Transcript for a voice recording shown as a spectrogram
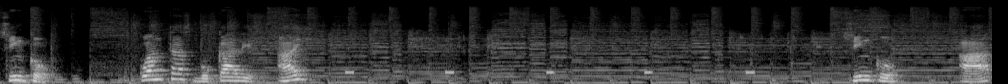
Cinco. ¿Cuántas vocales hay? Cinco. A,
